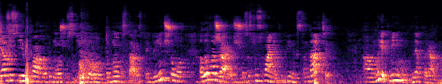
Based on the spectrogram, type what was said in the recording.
Я з усією повагою відношусь і до одного старосту, і до іншого, але вважаю, що застосування подвійних стандартів, ну, як мінімум, непорядно.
